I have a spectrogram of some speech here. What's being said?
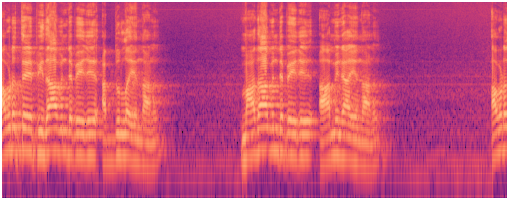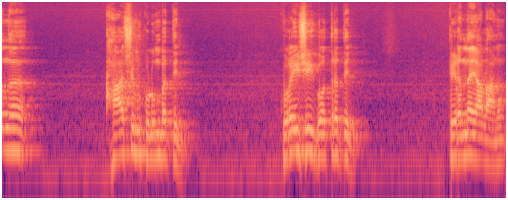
അവിടുത്തെ പിതാവിന്റെ പേര് അബ്ദുള്ള എന്നാണ്. മാതാവിന്റെ പേര് ആമിന എന്നാണ്. അവിടുന്ന് ഹാഷിം കുടുംബത്തിൽ കുറൈഷി ഗോത്രത്തിൽ പിറന്നയാളാണ്.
